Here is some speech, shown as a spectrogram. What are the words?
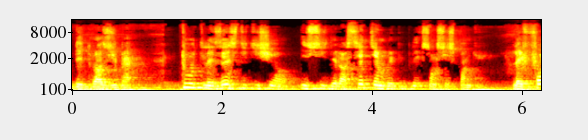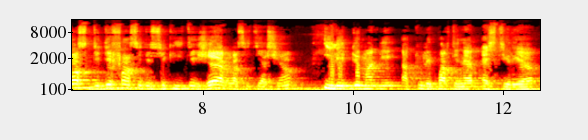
des droits humains. Toutes les institutions ici de la 7e République sont suspendues. Les forces de défense et de sécurité gèrent la situation. Il est demandé à tous les partenaires extérieurs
